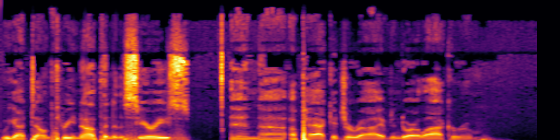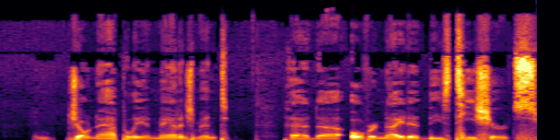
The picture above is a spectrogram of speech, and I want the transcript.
We got down three nothing in the series, and uh, a package arrived into our locker room. And Joe Napoli and management had uh, overnighted these T-shirts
